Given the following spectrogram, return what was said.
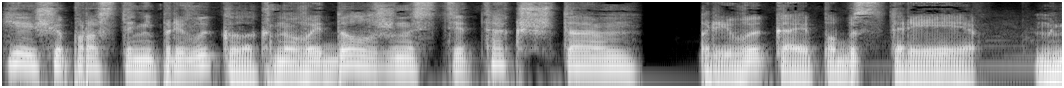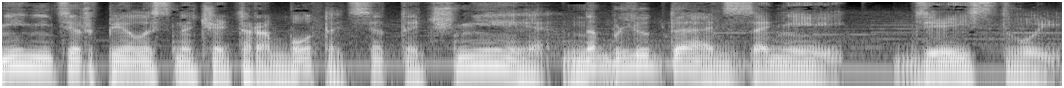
«Я еще просто не привыкла к новой должности, так что...» «Привыкай побыстрее». Мне не терпелось начать работать, а точнее, наблюдать за ней. «Действуй!»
